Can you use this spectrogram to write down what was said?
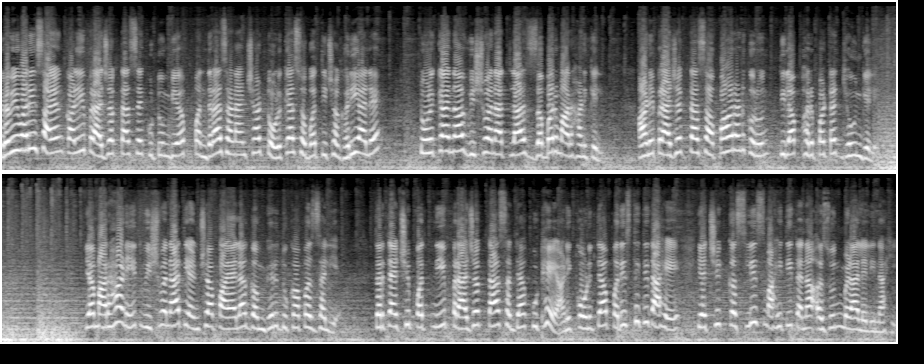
रविवारी सायंकाळी प्राजक्ताचे कुटुंबीय पंधरा जणांच्या टोळक्यासोबत तिच्या घरी आले. टोळक्यानं विश्वनाथला जबर मारहाण केली आणि प्राजक्ताचं अपहरण करून तिला फरफटत घेऊन गेले. या मारहाणीत विश्वनाथ यांच्या पायाला गंभीर दुखापत झाली आहे तर त्याची पत्नी प्राजक्ता सध्या कुठे आणि कोणत्या परिस्थितीत आहे याची कसलीच माहिती त्यांना अजून मिळालेली नाही.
